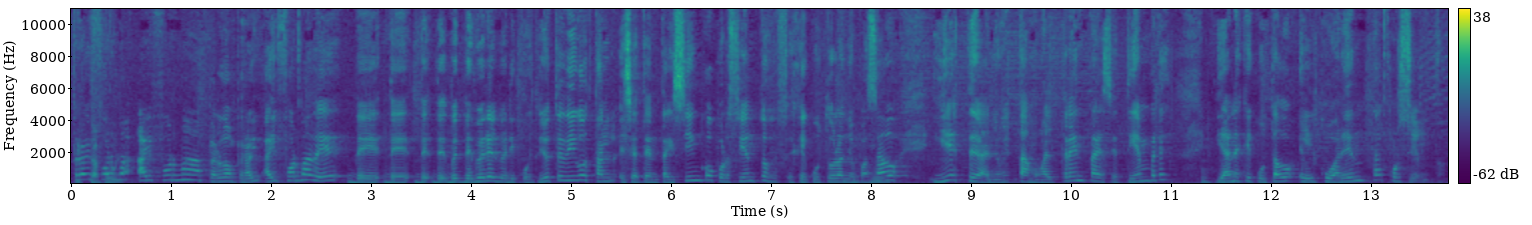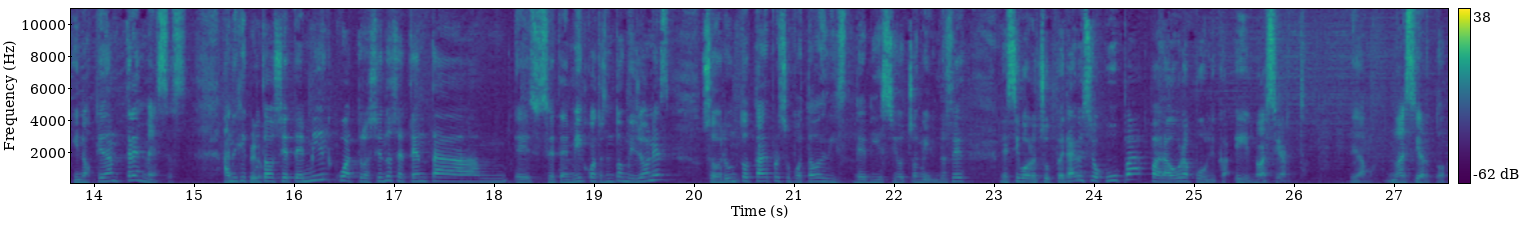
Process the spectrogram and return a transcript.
pero hay forma, hay forma, perdón, pero hay, hay forma de, de, de, ver el vericueto. Yo te digo, están, el 75% se ejecutó el año pasado y este año estamos al 30 de septiembre y han ejecutado el 40% y nos quedan tres meses. Han ejecutado 7.470 eh, 7.400 millones sobre un total presupuestado de, 18.000. Entonces, decimos, bueno, el superávit se ocupa para obra pública y no es cierto. Digamos, no es cierto.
